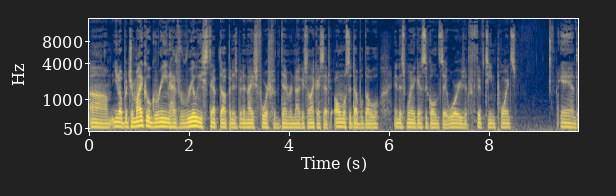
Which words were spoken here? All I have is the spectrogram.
Um, you know, but JaMychal Green has really stepped up and has been a nice force for the Denver Nuggets. And like I said, almost a double double in this win against the Golden State Warriors at 15 points and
